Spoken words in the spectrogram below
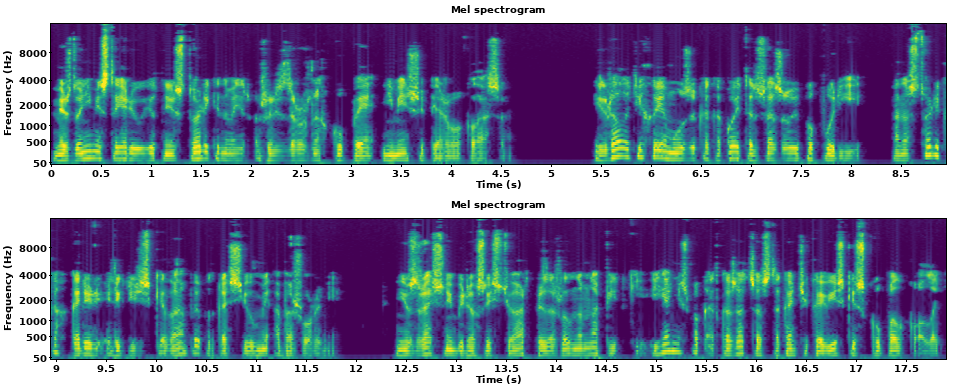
Между ними стояли уютные столики на манер железнодорожных купе, не меньше первого класса. Играла тихая музыка, какой-то джазовый попури, а на столиках горели электрические лампы под красивыми абажурами. Невзрачный белесый стюард предложил нам напитки, и я не смог отказаться от стаканчика виски с купол-колой.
